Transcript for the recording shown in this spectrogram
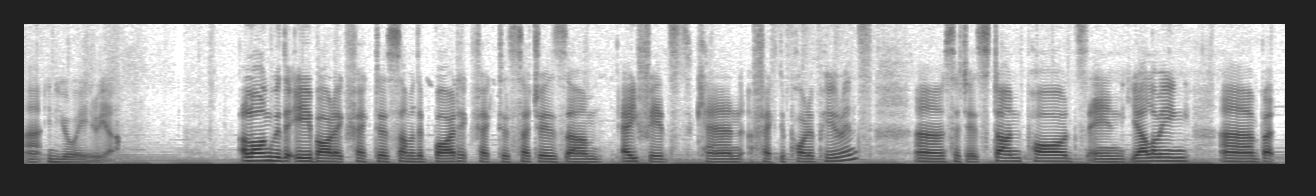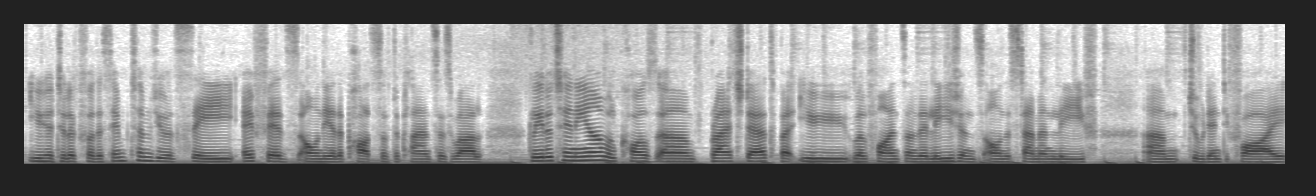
uh, in your area. Along with the abiotic factors, some of the biotic factors such as um, aphids can affect the pod appearance, uh, such as stunned pods and yellowing, uh, but you have to look for the symptoms. You will see aphids on the other parts of the plants as well. Sclerotinia will cause um, branch death, but you will find some of the lesions on the stem and leaf um, to identify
